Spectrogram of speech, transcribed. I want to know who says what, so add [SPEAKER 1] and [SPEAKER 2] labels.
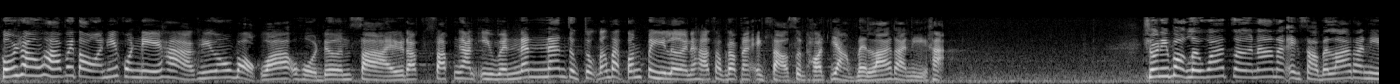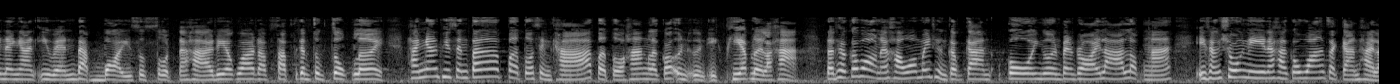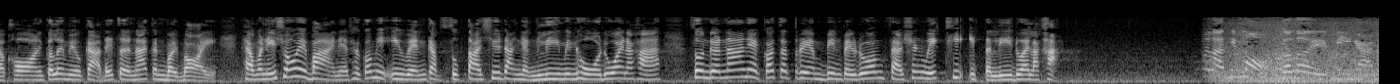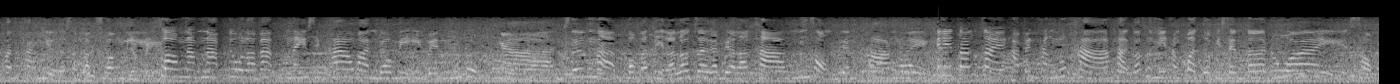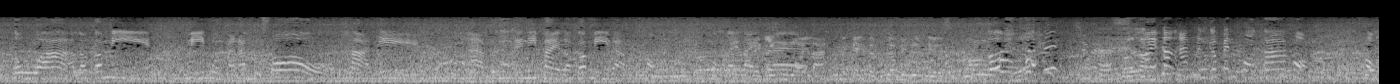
[SPEAKER 1] คุณผู้ชมคะไปต่อกันที่คนนี้ค่ะที่ต้องบอกว่าโอ้โหเดินสายรับทรัพย์งานอีเวนต์แน่น ๆ จุก ๆ ตั้งแต่ต้นปีเลยนะคะสำหรับนางเอกสาวสุดฮอตอย่างเบลล่าราณีค่ะ ช่วงนี้บอกเลยว่าเจอหน้านางเอกสาวเบลล่าราณีในงานอีเวนต์แบบบ่อยสุด ๆ นะคะ เรียกว่ารับทรัพย์กันจุก ๆ เลย ทั้งงานพรีเซนเตอร์ เปิดตัวสินค้า เปิดตัวห้างแล้วก็อื่น ๆ อีกเพียบเลยล่ะค่ะ แต่เธอก็บอกนะคะว่าไม่ถึงกับการโกยเงินเป็นร้อยล้านหรอกนะ อีกทั้งช่วงนี้นะคะ ก็ว่างจากการถ่ายละครก็เลยมีโอกาสได้เจอหน้ากันบ่อยๆแถมวันนี้ช่วงบ่ายๆเนี่ยเธอก็มีอีเวนต์กับซุปตาร์ชื่อดังอย่างลีมินโฮด้วยนะคะ ส่วนเดือนหน้าเนี่ยก็จะเตรียมบินไปร่วม fashion week ที่อิตาลีด้วยละค่ะ
[SPEAKER 2] เวลาที่เหมาะก็เลยมีงาน ค่อนข้างเยอะสำหรับช่วงนี้ลองนับนับๆดูแล้วแบบใน 15 วันเบลล์มีอีเวนต์6งาน ซึ่งแบบปกติแล้วเราเจอกันเดือนละครั้ง2เดือนครั้งเลยไม่ได้ตั้งใจค่ะเป็นทั้งลูกค้าค่ะ ก็คือมีทั้งเปิดตัวพรีเซนเตอร์ด้วย 2 ตัว แล้วก็มีมีหุ่นมาดามทูโซ่ค่ะที่อ่าเพิ่งไอ้นี่ไปแล้วก็มีแบบของของหลายๆแบร
[SPEAKER 3] นี่คือร้อยล้านไม่เก่งแต่เพื่อนมีเดือนเดียวสิ
[SPEAKER 2] เอ้ยไม่บางอันมันก็เป็นโควต้าของของ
